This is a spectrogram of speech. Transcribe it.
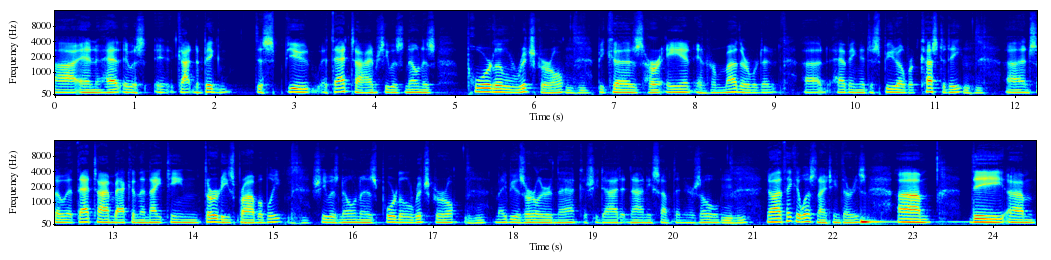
uh, and had it was it got in a big dispute at that time. She was known as poor little rich girl because her aunt and her mother were uh, having a dispute over custody, uh, and so at that time, back in the 1930s, probably she was known as poor little rich girl. Maybe it was earlier than that because she died at 90 something years old. No, I think it was 1930s. Um, the um,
